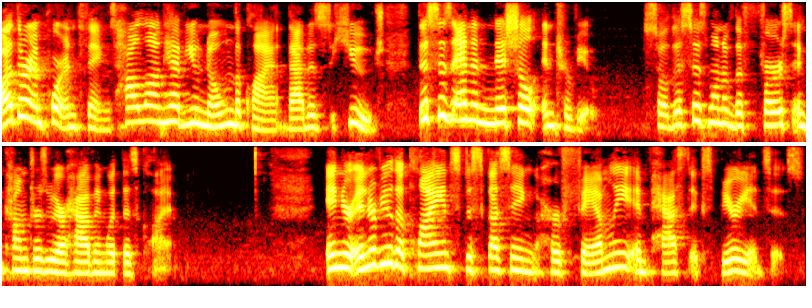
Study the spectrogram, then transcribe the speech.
Other important things how long have you known the client? That is huge. This is an initial interview. So, this is one of the first encounters we are having with this client. In your interview, the client's discussing her family and past experiences.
